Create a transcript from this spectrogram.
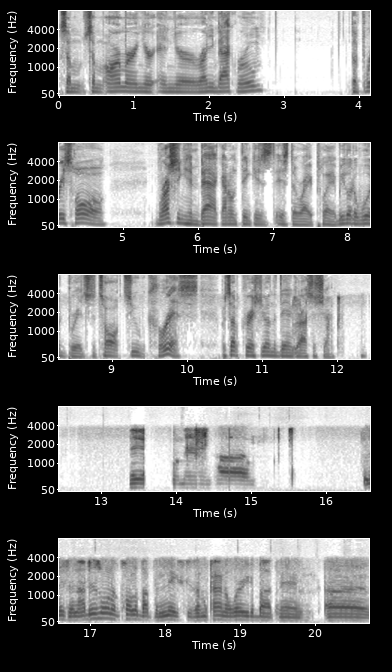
some some armor in your in your running back room. But Breece Hall, rushing him back, I don't think is is the right play. We go to Woodbridge to talk to Chris. What's up, Chris? You're on the Dan Graca show. Hey, man. Um, listen, I just want to call about the Knicks because I'm kind of worried about them. Uh,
